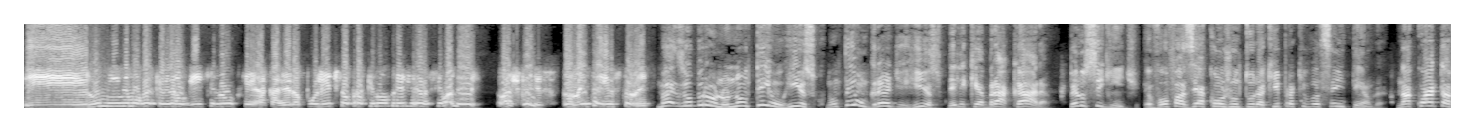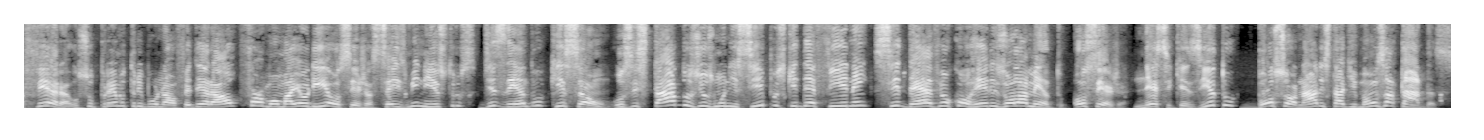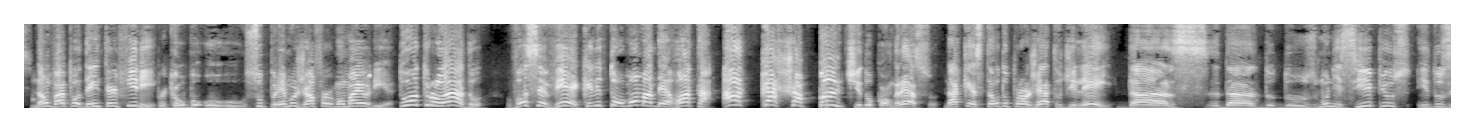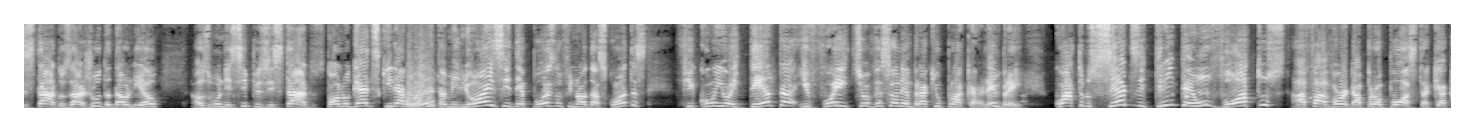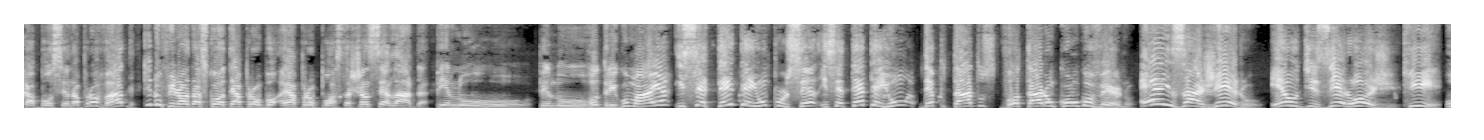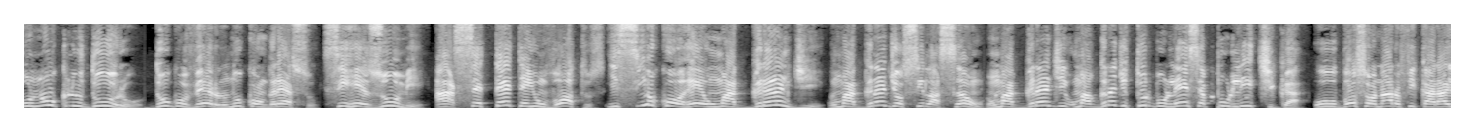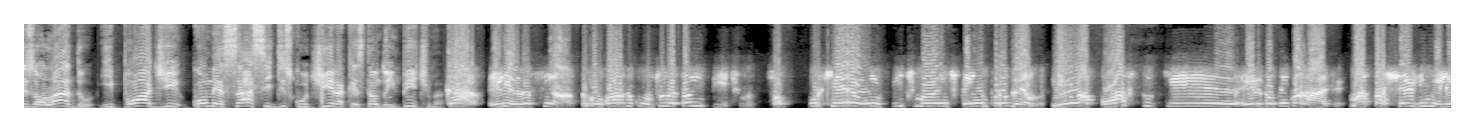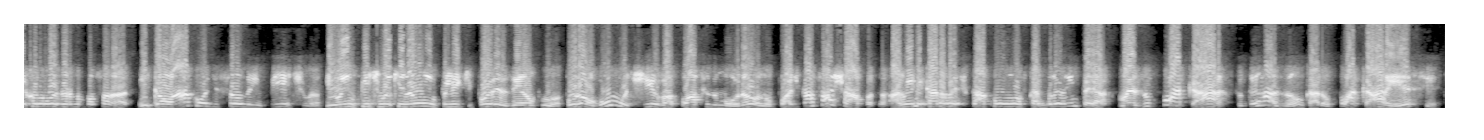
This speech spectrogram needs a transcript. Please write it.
e, no mínimo, vai querer alguém que não tem a carreira política para que não brilhe acima dele. Eu acho que é isso. Também tem isso também. Mas, ô Bruno, não tem um risco, não tem um grande risco dele quebrar a cara pelo seguinte, eu vou fazer a conjuntura aqui para que você entenda. Na quarta-feira, o Supremo Tribunal Federal formou maioria, ou seja, seis ministros, dizendo que são os estados e os municípios que definem se deve ocorrer isolamento. Ou seja, nesse quesito, Bolsonaro está de mãos atadas. Não vai poder interferir, porque o, o, o Supremo já formou maioria. Do outro lado, você vê que ele tomou uma derrota acachapante do Congresso na questão do projeto de lei das, da, do, dos municípios e dos estados, a ajuda da União aos municípios e estados. Paulo Guedes queria 40 milhões e depois, no final das contas, ficou em 80 e foi, deixa eu ver se eu lembrar aqui o placar. Lembrei. 431 votos a favor da proposta que acabou sendo aprovada, que no final das contas é a, é a proposta chancelada pelo, pelo Rodrigo Maia, e 71% e 71 deputados votaram com o governo. É exagero eu dizer hoje que o núcleo duro do governo no Congresso se resume a 71 votos e se ocorrer uma grande, uma grande oscilação, uma grande, uma grande turbulência política, o Bolsonaro ficará isolado e pode começar a se discutir a questão do impeachment? Cara, Elias, assim, ó, eu concordo com tudo até o impeachment. Só porque o impeachment a gente tem um problema. Eu aposto que eles não têm coragem. Mas tá cheio de milico no governo Bolsonaro. Então a condição do impeachment, e o impeachment que não implique, por exemplo, por algum motivo, a posse do Mourão, não pode caçar a chapa, tá? A americana vai ficar com os cabelos em pé. Mas o placar, tu tem razão, cara, o placar esse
